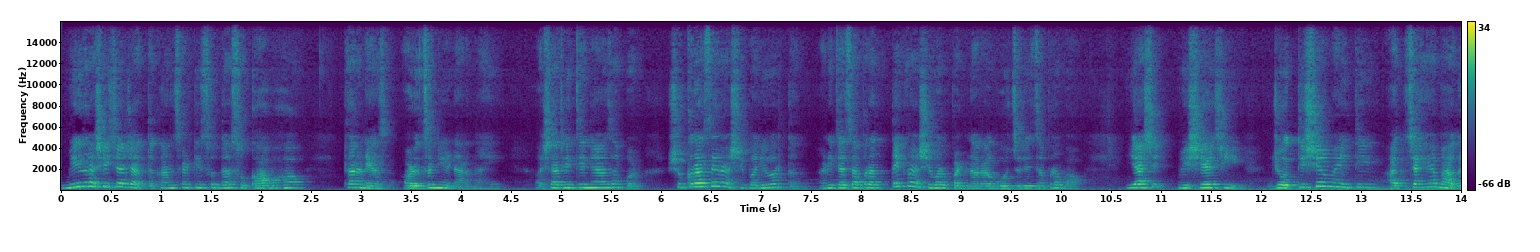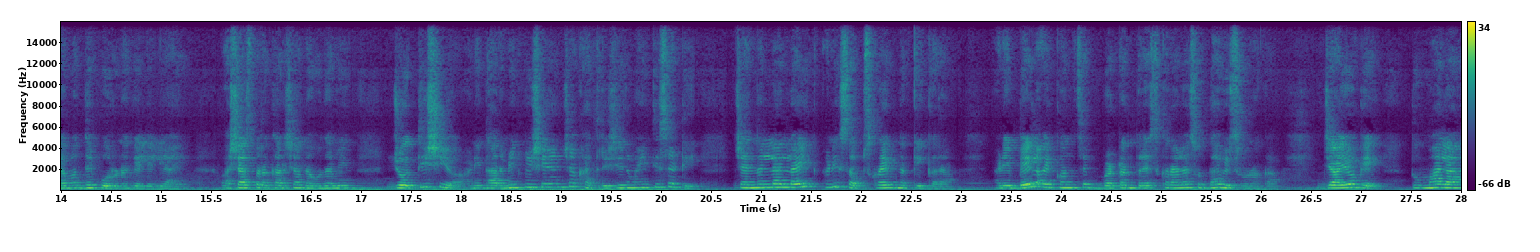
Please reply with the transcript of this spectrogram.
मीन राशीच्या जातकांसाठी सुद्धा सुखावह ठरण्यास अडचण येणार नाही. अशा रीतीने आज आपण शुक्राचे राशी परिवर्तन आणि त्याचा प्रत्येक राशीवर पडणारा गोचरीचा प्रभाव या शि- विषयाची ज्योतिषीय माहिती आजच्या ह्या भागामध्ये पूर्ण केलेली आहे. अशाच प्रकारच्या नवनवीन ज्योतिषीय आणि धार्मिक विषयांच्या खात्रीशीर माहितीसाठी चॅनलला लाईक आणि सबस्क्राईब नक्की करा. आणि बेल आयकॉनचे बटन प्रेस करायला सुद्धा विसरू नका. ज्यायोगे तुम्हाला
